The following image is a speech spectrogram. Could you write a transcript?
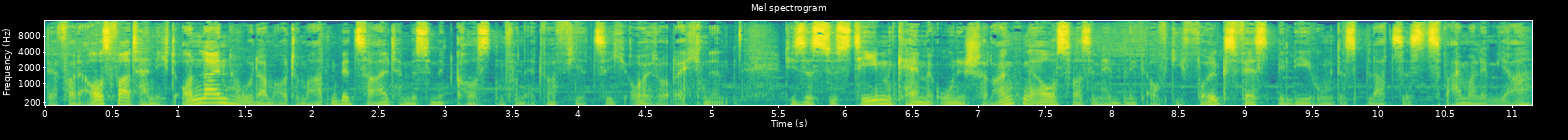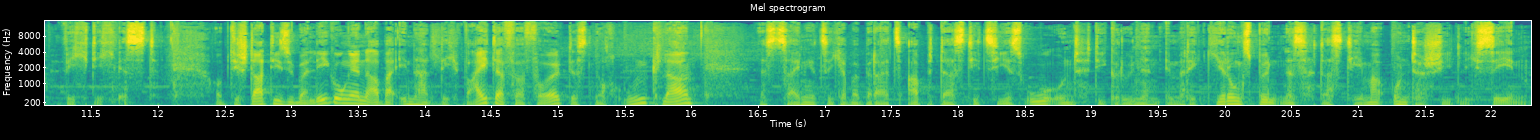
Wer vor der Ausfahrt nicht online oder am Automaten bezahlt, müsse mit Kosten von etwa 40 Euro rechnen. Dieses System käme ohne Schranken aus, was im Hinblick auf die Volksfestbelegung des Platzes zweimal im Jahr wichtig ist. Ob die Stadt diese Überlegungen aber inhaltlich weiterverfolgt, ist noch unklar. Es zeichnet sich aber bereits ab, dass die CSU und die Grünen im Regierungsbündnis das Thema unterschiedlich sehen.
